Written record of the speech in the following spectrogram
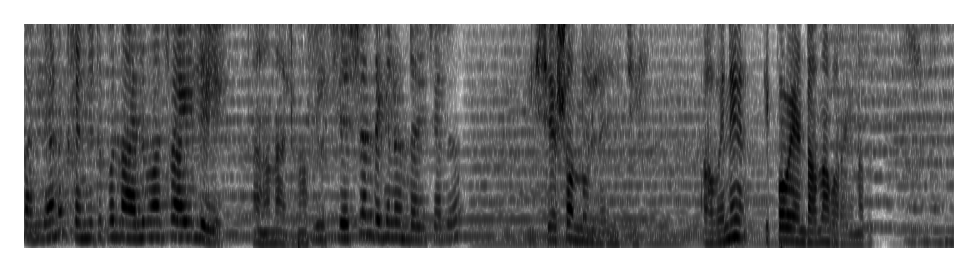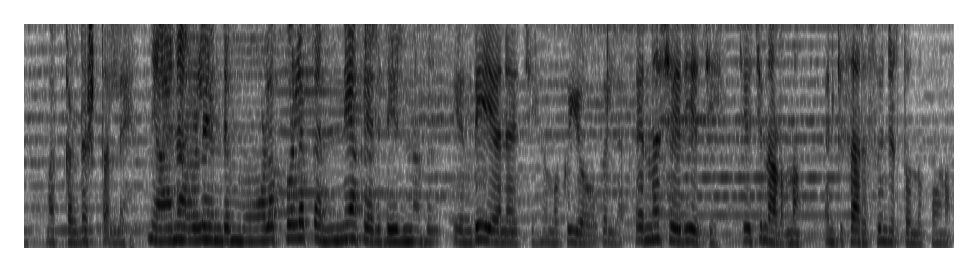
കല്യാണം കഴിഞ്ഞിട്ട് ഇപ്പൊ നാലു മാസം ആയില്ലേ ആ നാല് മാസം. വിശേഷം എന്തെങ്കിലും ഉണ്ടോ വിശേഷം ഒന്നുമില്ല ചേച്ചി. അവന് ഇപ്പൊ വേണ്ടെന്നാ പറയണത്. മക്കളുടെ ഇഷ്ടല്ലേ? ഞാൻ അവളെ എന്റെ മോളെ പോലെ തന്നെയാ കരുതിയിരുന്നത്. എന്ത് ചെയ്യാനാ ചേച്ചി? നമുക്ക് യോഗമില്ല. എന്നാ ശരി ചേച്ചി. ചേച്ചി നടന്നോ. എനിക്ക് സരസുവിന്റെ അടുത്തൊന്ന് പോകണം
